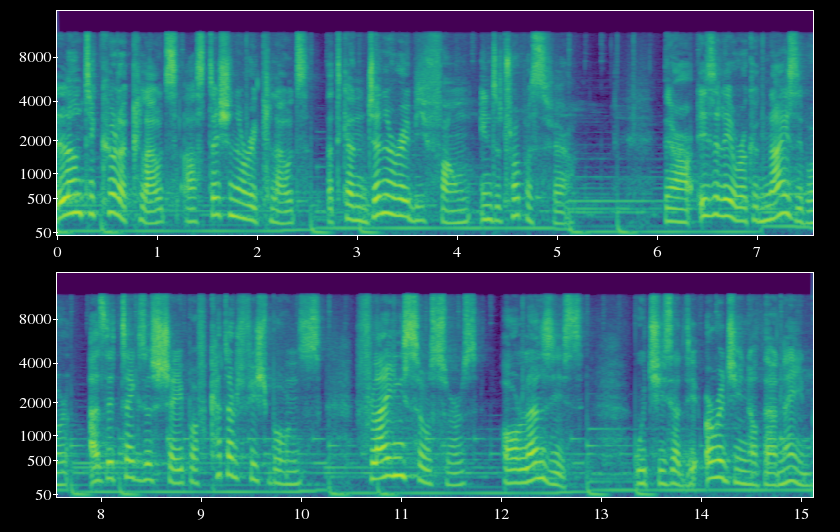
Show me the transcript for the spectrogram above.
Lenticular clouds are stationary clouds that can generally be found in the troposphere. They are easily recognizable as they take the shape of cuttlefish bones, flying saucers or lenses, which is at the origin of their name.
